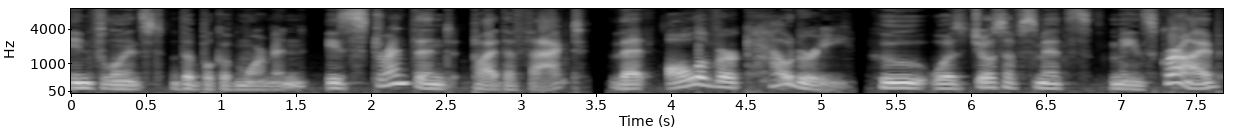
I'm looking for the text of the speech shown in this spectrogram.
influenced the Book of Mormon is strengthened by the fact that Oliver Cowdery, who was Joseph Smith's main scribe,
